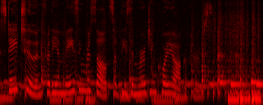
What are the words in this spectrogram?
Stay tuned for the amazing results of these emerging choreographers.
